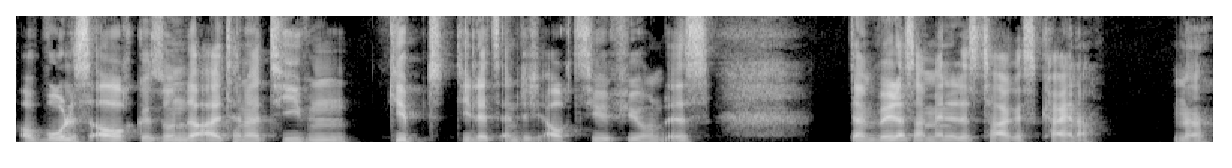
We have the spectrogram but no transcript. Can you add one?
obwohl es auch gesunde Alternativen gibt, die letztendlich auch zielführend ist, dann will das am Ende des Tages keiner. Ne?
